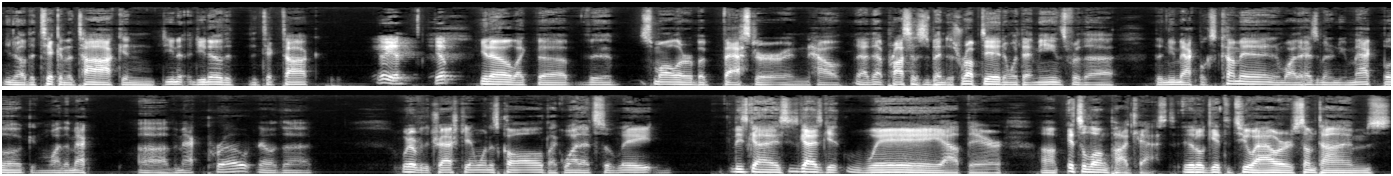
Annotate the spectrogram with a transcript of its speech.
you know the tick and the tock. And do you know do you know the the tick tock? Oh yeah, yep. You know, like the the smaller but faster, and how that, that process has been disrupted, and what that means for the the new MacBooks coming, and why there hasn't been a new MacBook, and why the Mac uh the Mac Pro, no the whatever the trash can one is called, like why that's so late. These guys, these guys get way out there. Um, it's a long podcast. It'll get to two hours. Sometimes,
